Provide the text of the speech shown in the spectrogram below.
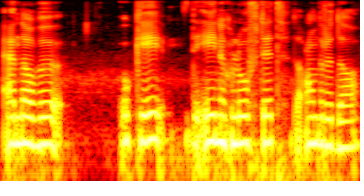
en dat we, oké, de ene gelooft dit, de andere dat,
